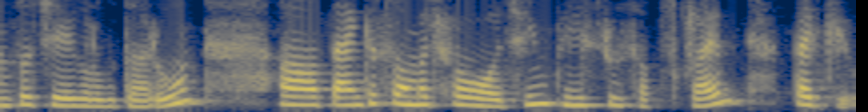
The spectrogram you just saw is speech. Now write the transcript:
ఆన్సర్ చేయగలుగుతారు. Thank you so much for watching please to subscribe thank you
